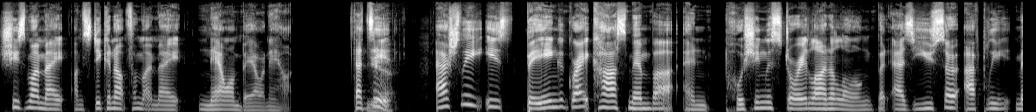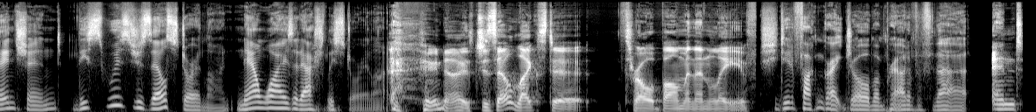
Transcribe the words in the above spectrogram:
She's my mate. I'm sticking up for my mate. Now I'm bowing out. That's Yeah. it. Ashley is being a great cast member and pushing the storyline along, but as you so aptly mentioned, this was Gizelle's storyline. Now, why is it Ashley's storyline? Who knows? Gizelle likes to throw a bomb and then leave. She did a fucking great job. I'm proud of her for that. And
